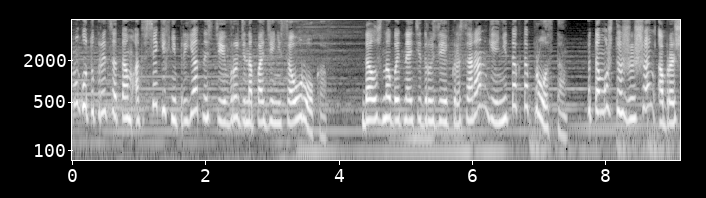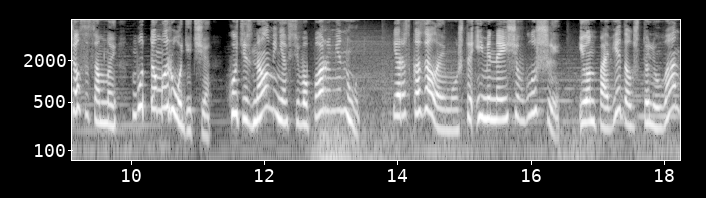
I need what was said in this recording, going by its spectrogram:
могут укрыться там от всяких неприятностей вроде нападений сауроков. Должно быть, найти друзей в Красаранге не так-то просто, потому что Жишань обращался со мной, будто мы родичи, хоть и знал меня всего пару минут. Я рассказала ему, что именно еще в глуши, и он поведал, что Люлан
